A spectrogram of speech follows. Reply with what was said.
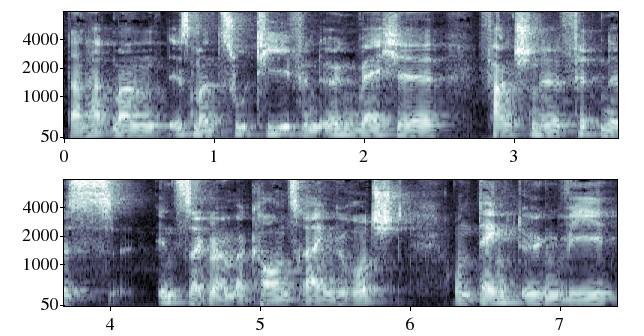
Dann hat man, ist man zu tief in irgendwelche Functional Fitness Instagram Accounts reingerutscht und denkt irgendwie,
